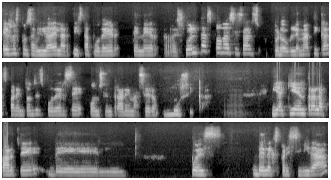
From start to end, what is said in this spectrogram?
es responsabilidad del artista poder tener resueltas todas esas problemáticas para entonces poderse concentrar en hacer música. Y aquí entra la parte del, pues, de la expresividad,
